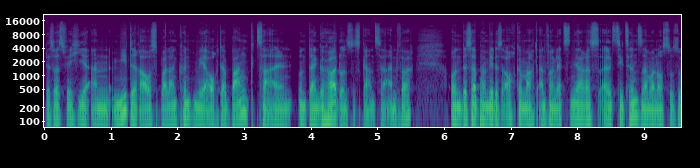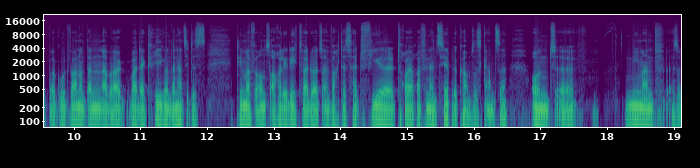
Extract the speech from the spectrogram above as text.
das, was wir hier an Miete rausballern, könnten wir auch der Bank zahlen und dann gehört uns das Ganze einfach. Und deshalb haben wir das auch gemacht Anfang letzten Jahres, als die Zinsen aber noch so super gut waren und dann aber war der Krieg und dann hat sich das Thema für uns auch erledigt, weil du jetzt einfach das halt viel teurer finanziert bekommst, das Ganze. Und äh, niemand, also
